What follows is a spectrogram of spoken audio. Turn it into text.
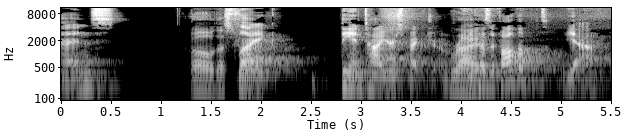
ends Oh, that's true. like the entire spectrum Right. because if all the yeah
